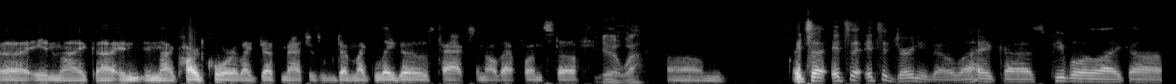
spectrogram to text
uh, in like uh, in in like hardcore like death matches. We've done like Legos, tacks, and all that fun stuff. Yeah, wow. Um, it's a it's a it's a journey though. Like uh, people are like, uh,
